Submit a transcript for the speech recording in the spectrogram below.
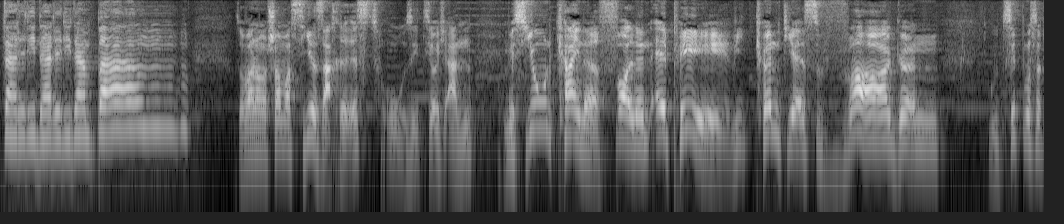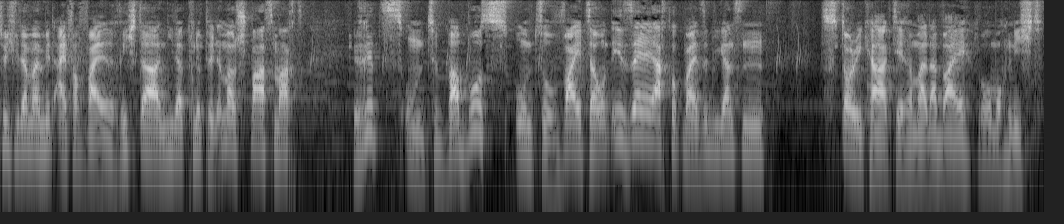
Daddeli, daddeli, dam, bam. So, wollen wir mal schauen, was hier Sache ist. Oh, seht sie euch an. Mission keine vollen LP. Wie könnt ihr es wagen? Gut, Sid muss natürlich wieder mal mit, einfach weil Richter niederknüppeln immer Spaß macht. Ritz und Babus und so weiter. Und Isel, ach guck mal, sind die ganzen Story-Charaktere mal dabei. Warum auch nicht?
